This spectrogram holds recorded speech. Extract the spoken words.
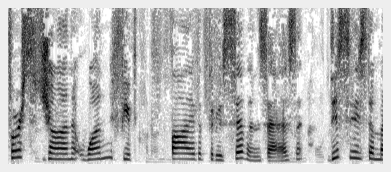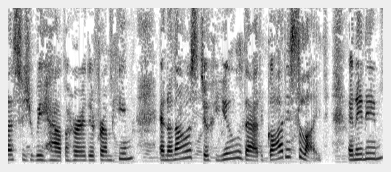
1 John 1 5 through 7 says, This is the message we have heard from him and announced to you that God is light, and in him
